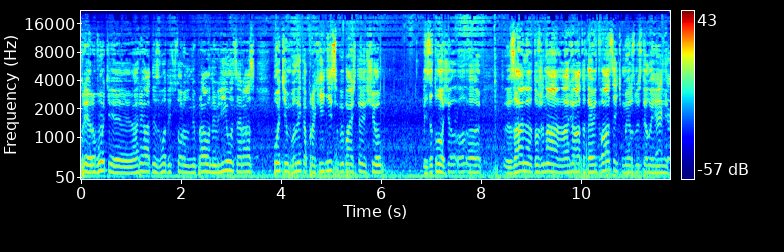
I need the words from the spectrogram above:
при роботі е, агрегат не зводить в сторону ні вправо, ні вліво. Це раз. Потім велика прохідність. Ви бачите, що із-за того, що е, е, загальна довжина агрегату 920, ми розмістили її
